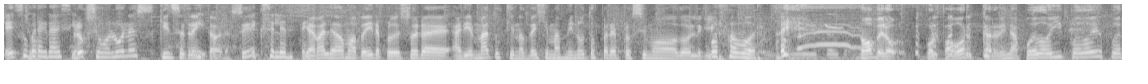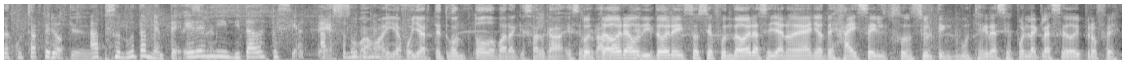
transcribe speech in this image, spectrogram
Hecho. Súper agradecida. Próximo lunes, 15.30 Sí, horas, ¿sí? excelente. Y además le vamos a pedir al profesor eh, Ariel Matus que nos deje más minutos para el próximo doble clic. Por favor. No, pero por favor, Carolina, ¿puedo ir? ¿Puedo ir? ¿Puedo escucharte? Pero Porque absolutamente, eres mi invitado especial. eso, absolutamente vamos ahí a apoyarte con todo para que salga ese Contadora, programa auditora y socia fundadora hace ya nueve años de High Sales Consulting. Muchas gracias por la clase de hoy, profe.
